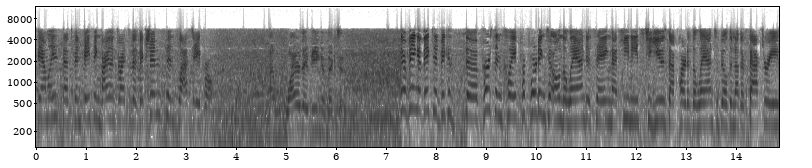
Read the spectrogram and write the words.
families that's been facing violent threats of eviction since last April. And why are they being evicted? They're being evicted because the person claim, purporting to own the land is saying that he needs to use that part of the land to build another factory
